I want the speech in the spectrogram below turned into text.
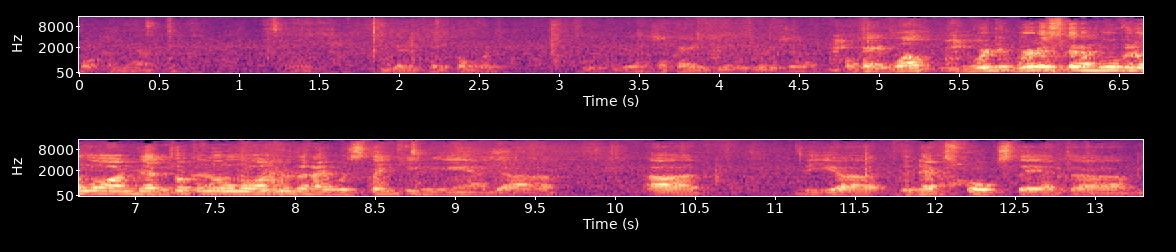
Welcome there. You gonna take over? Yes. Okay. you did a great job. Okay, well, we're, we're just gonna move it along, that took a little longer than I was thinking, and, uh, uh, the, uh, the next folks that, um,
